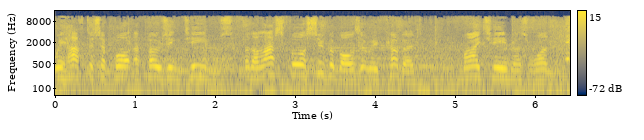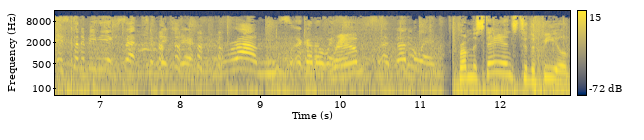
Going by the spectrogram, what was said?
We have to support opposing teams. For the last four Super Bowls that we've covered, my team has won. It's going to be the exception this year. Rams are going to win. Rams are going to win. From the stands to the field,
